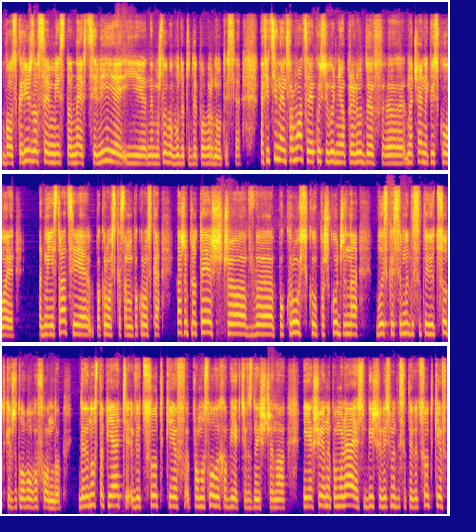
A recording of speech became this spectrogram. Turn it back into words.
бо скоріш за все місто не вціліє і неможливо буде туди повернутися. Офіційна інформація, яку сьогодні оприлюдив е, начальник військової адміністрації Покровська, саме Покровська, каже про те, що в Покровську пошкоджено близько 70% житлового фонду. 95% промислових об'єктів знищено. І якщо я не помиляюсь, більше 80%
